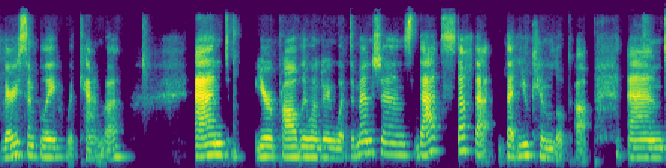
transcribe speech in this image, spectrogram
very simply with Canva. And you're probably wondering what dimensions, that's stuff that, that you can look up. And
